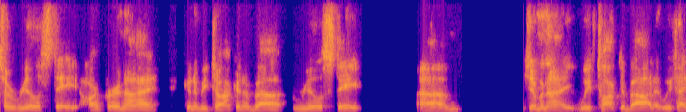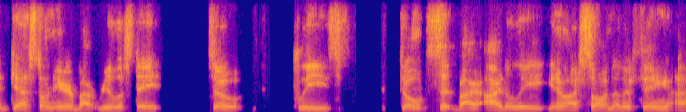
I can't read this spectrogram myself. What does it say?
to real estate. Harper and I going to be talking about real estate. Um, Jim and I we've talked about it. We've had guests on here about real estate. So please don't sit by idly. You know, I saw another thing. I,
